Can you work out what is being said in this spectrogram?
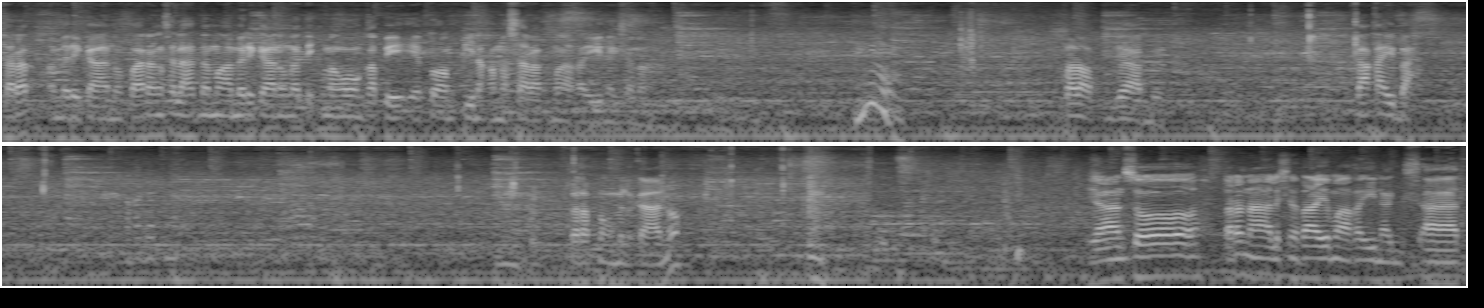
Sarap Amerikano. Parang sa lahat ng mga Amerikanong natikman ko ang kape, ito ang pinakamasarap mga kainags ano. Hmm. Sarap, grabe. Kakaiba. Sarap ng Amerikano. Yan, so tara na, alis na tayo mga kainags at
